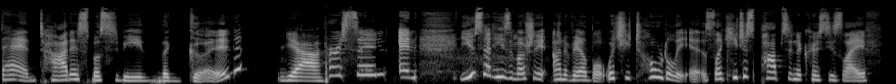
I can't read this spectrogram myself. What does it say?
then Todd is supposed to be the good yeah. person. And you said he's emotionally unavailable, which he totally is. Like he just pops into Christy's life.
